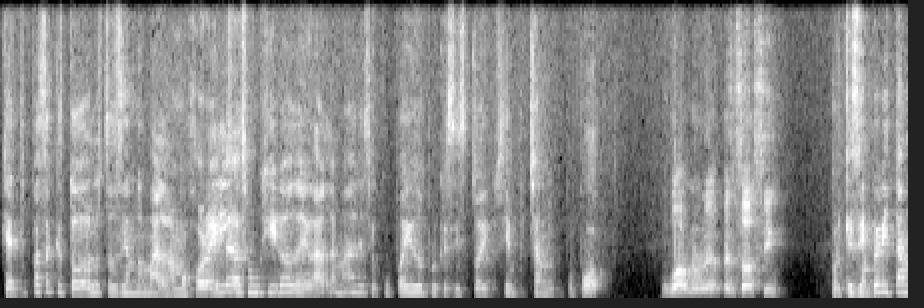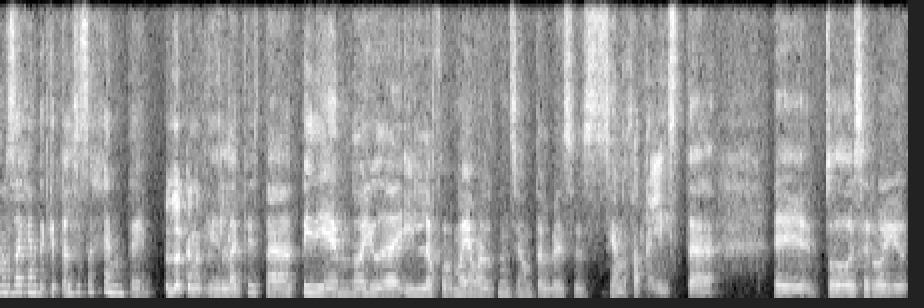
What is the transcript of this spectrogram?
¿qué te pasa que todo lo estás haciendo mal? A lo mejor ahí le das un giro de, a la madre, se ocupa ayuda porque si estoy siempre echando popó. Wow, no lo había pensado así. Porque siempre evitamos a esa gente. ¿Qué tal si esa gente Es la que es necesito. la que está pidiendo ayuda y la forma de llamar la atención tal vez es siendo fatalista, eh, todo ese rollo.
